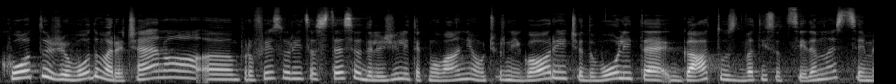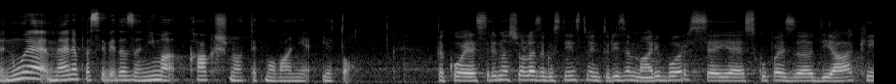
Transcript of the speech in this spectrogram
Kot že vodoma rečeno, eh, profesorica, ste se odeležili tekmovanja v Črni Gori, če dovolite, Gatus 2017 se imenuje, mene pa seveda zanima, kakšno tekmovanje je to. Tako je, Srednja šola za gostinstvo in turizem Maribor se je skupaj z dijaki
